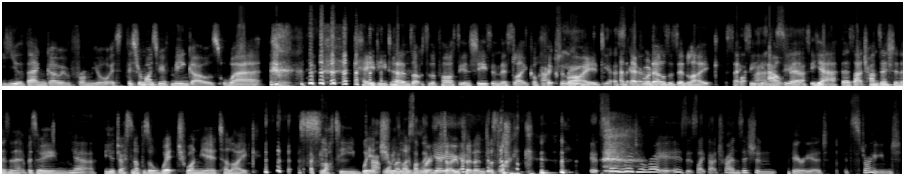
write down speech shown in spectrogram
you're then going from your it's this reminds me of Mean Girls where Cady turns up to the party and she's in this like gothic Actually, bride yeah, and everyone else is in like sexy pants, outfits. Yeah. there's that transition, isn't it, between yeah you're dressing up as a witch one year to like slutty witch with like ripped Yeah, yeah, yeah. open and just like it's so weird you're right it is it's like that transition period it's strange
